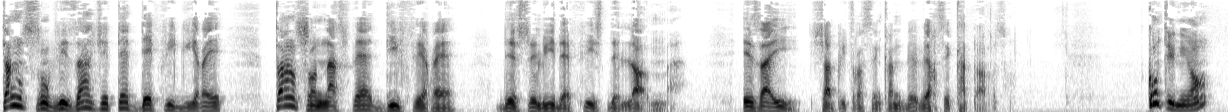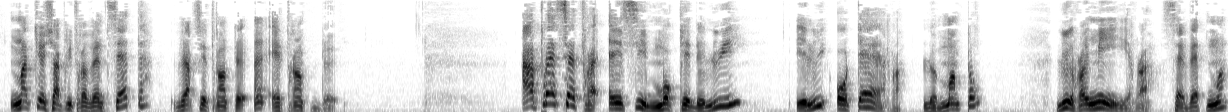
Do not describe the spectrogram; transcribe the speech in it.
tant son visage était défiguré, tant son aspect différait de celui des fils de l'homme. Ésaïe chapitre 52 verset 14. Continuons, Matthieu chapitre 27 verset 31 et 32. Après s'être ainsi moqué de lui, ils lui ôtèrent le manteau, lui remirent ses vêtements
